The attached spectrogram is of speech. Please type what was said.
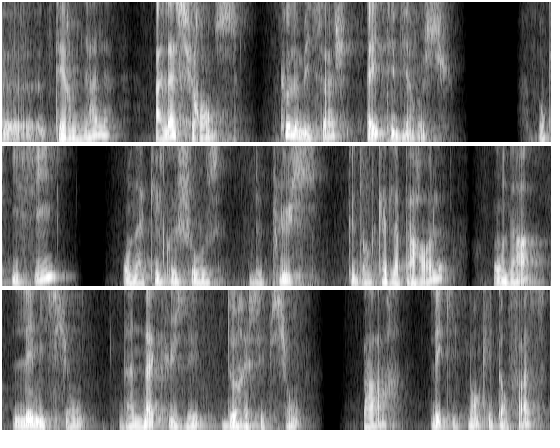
euh, terminal a l'assurance que le message a été bien reçu. Donc ici, on a quelque chose de plus que dans le cas de la parole. On a l'émission d'un accusé de réception par l'équipement qui est en face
